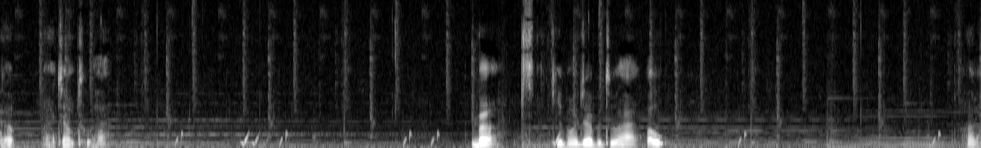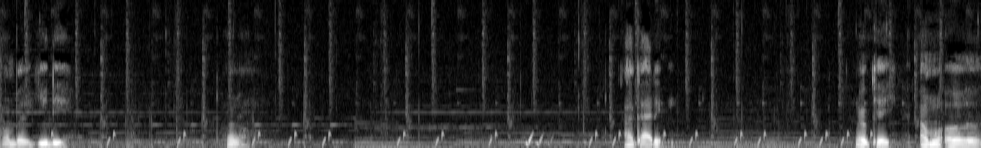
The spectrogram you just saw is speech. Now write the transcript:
Oh, I jumped too high. Bro, keep on jumping too high. Oh. Hold on, I'm back. Get there. Hold on. I got it. Okay, I'm uh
